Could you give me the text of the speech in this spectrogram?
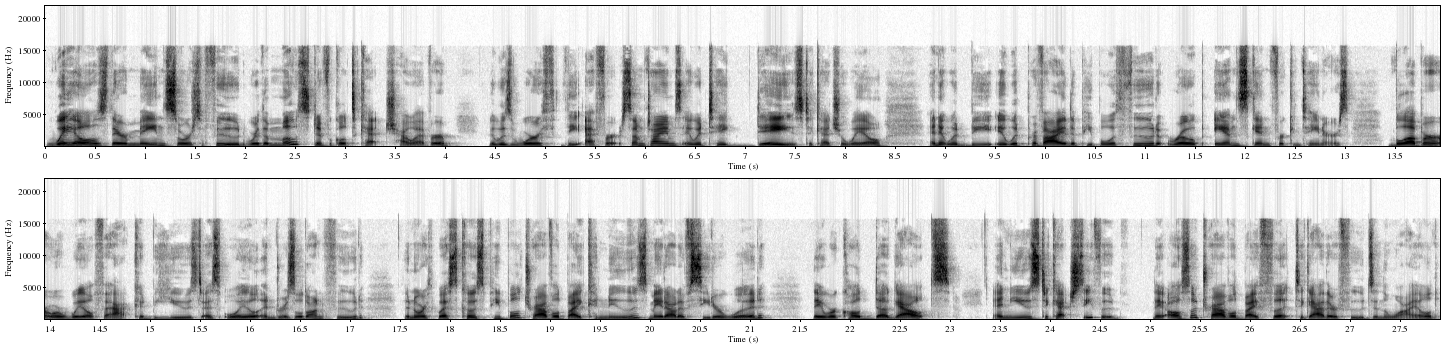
Whales, their main source of food, were the most difficult to catch, however. It was worth the effort. Sometimes it would take days to catch a whale, and it would be it would provide the people with food, rope, and skin for containers. Blubber or whale fat could be used as oil and drizzled on food. The Northwest Coast people traveled by canoes made out of cedar wood. They were called dugouts and used to catch seafood. They also traveled by foot to gather foods in the wild.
